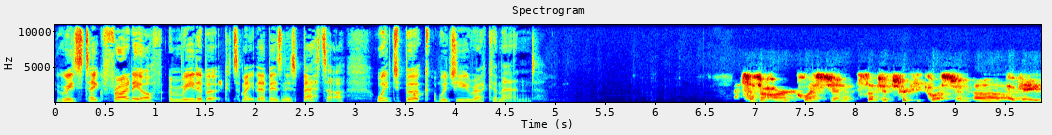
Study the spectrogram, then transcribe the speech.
agreed to take Friday off and read a book to make their business better, which book would you recommend? Such a hard question. such a tricky question. Uh, okay,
